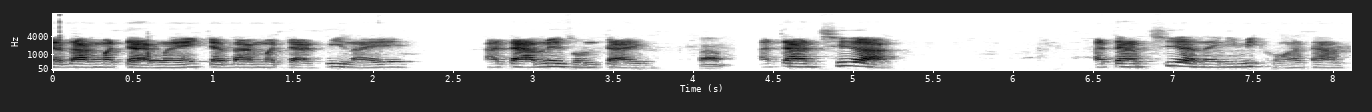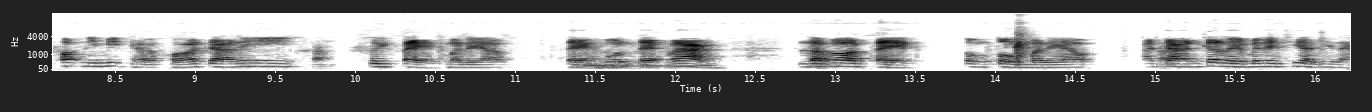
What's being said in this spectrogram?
จะดังมาจากไหน จะดังมาจากที่ไหน อาจารย์ไม่สนใจ ครับอาจารย์เชื่อ อาจารย์เชื่อในนิมิตของอาจารย์ เพราะนิมิตของอาจารย์นี่ครับเคยแตกมาแล้ว แตกบนแตกล่าง แล้วก็แตกตรงๆมาแล้ว อาจารย์ก็เลยไม่ได้เชื่อที่ไหน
